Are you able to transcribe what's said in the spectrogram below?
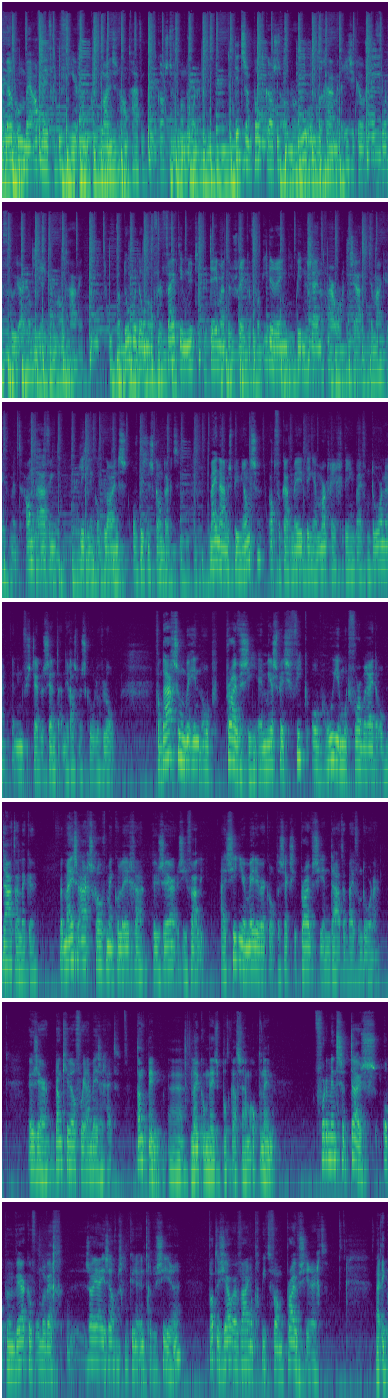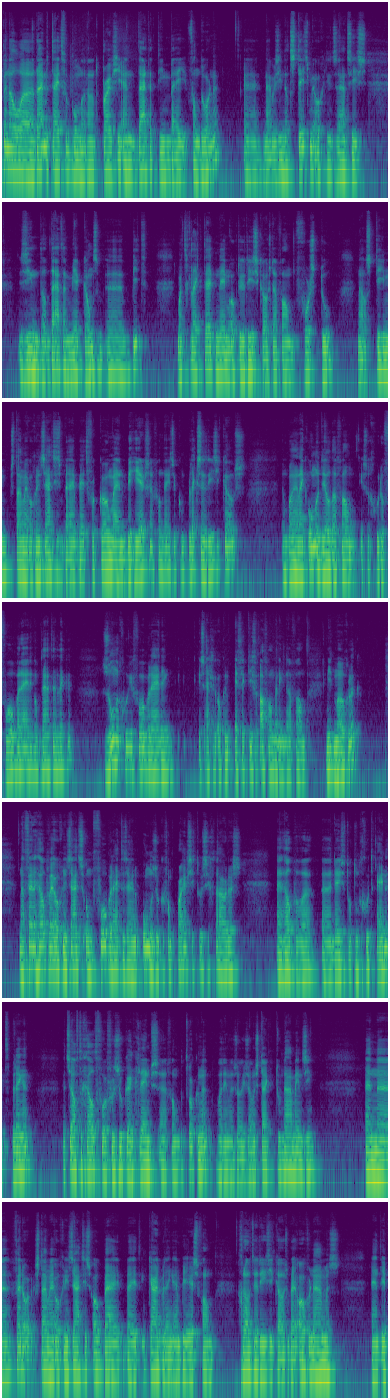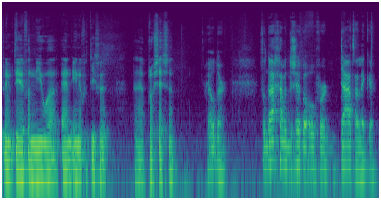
welkom bij aflevering 4 van de Compliance en Handhaving podcast van Van Doornen. Dit is een podcast over hoe om te gaan met risico's die voortvloeien uit normering en handhaving. Dat doen we door in ongeveer 15 minuten een thema te bespreken voor iedereen die binnen zijn of haar organisatie te maken heeft met handhaving, legal and compliance of business conduct. Mijn naam is Pim Jansen, advocaat mededing en marktregulering bij Van Doornen en universitair docent aan de Erasmus School of Law. Vandaag zoomen we in op privacy en meer specifiek op hoe je moet voorbereiden op datalekken. Bij mij is aangeschoven mijn collega Euser Zivali. Hij is senior medewerker op de sectie privacy en data bij Van Doornen. Euser, dankjewel voor je aanwezigheid. Dank Pim. Uh, leuk om deze podcast samen op te nemen. Voor de mensen thuis, op hun werk of onderweg, zou jij jezelf misschien kunnen introduceren? Wat is jouw ervaring op het gebied van privacyrecht? Nou, ik ben al uh, ruime tijd verbonden aan het privacy- en datateam bij Van Doornen. Uh, nou, we zien dat steeds meer organisaties zien dat data meer kansen uh, biedt. Maar tegelijkertijd nemen ook de risico's daarvan fors toe. Nou, als team staan wij organisaties bij bij het voorkomen en beheersen van deze complexe risico's. Een belangrijk onderdeel daarvan is een goede voorbereiding op datalekken. Zonder goede voorbereiding is eigenlijk ook een effectieve afhandeling daarvan niet mogelijk. Nou, verder helpen wij organisaties om voorbereid te zijn op onderzoeken van privacy-toezichthouders en helpen we uh, deze tot een goed einde te brengen. Hetzelfde geldt voor verzoeken en claims uh, van betrokkenen, waarin we sowieso een sterke toename in zien. En uh, verder staan wij organisaties ook bij, bij het in kaart brengen en beheersen van grote risico's bij overnames en het implementeren van nieuwe en innovatieve processen. Helder. Vandaag gaan we het dus hebben over datalekken.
